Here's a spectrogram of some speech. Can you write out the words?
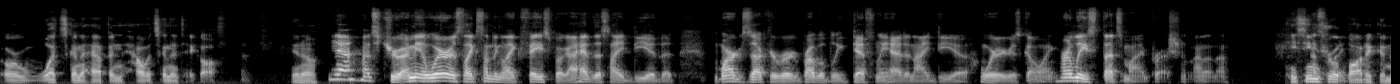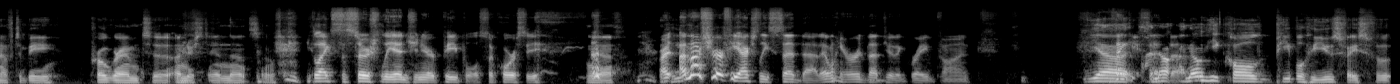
or what's going to happen how it's going to take off you know Yeah, that's true. I mean, whereas like something like Facebook, I have this idea that Mark Zuckerberg probably definitely had an idea where he was going, or at least that's my impression. I don't know. He seems That's right. robotic enough to be programmed to understand that so He likes to socially engineer people, so of course he. yeah Right? I'm not sure if he actually said that. I only heard that through the grapevine. Yeah, think he I, know. that. I know he called people who use Facebook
